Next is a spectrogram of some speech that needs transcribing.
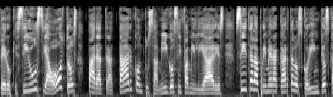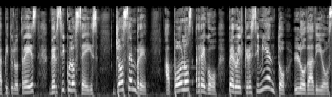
pero que sí use a otros para tratar con tus amigos y familiares. Cita la primera carta a los Corintios capítulo 3, versículo 6. Yo sembré, Apolos regó, pero el crecimiento lo da Dios.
